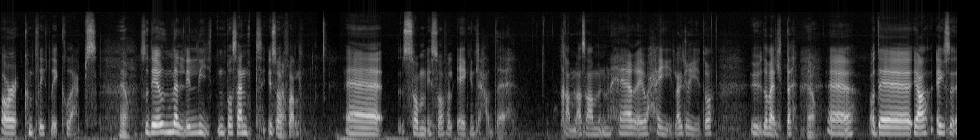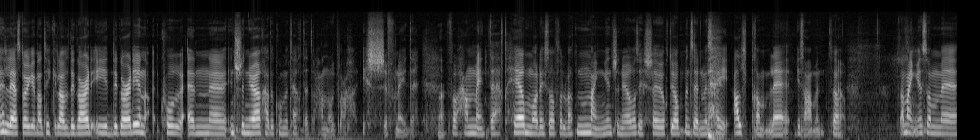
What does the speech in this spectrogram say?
or completely collapse. Ja. Så det er jo en veldig liten prosent i så Ja. fall, eh, som i så fall egentlig hadde ramla sammen. Men her er jo hele gryta ute og velter. Ja. Eh, og det Ja, jeg, leste òg en artikkel av The Guard, i The Guardian hvor en uh, ingeniør hadde kommentert dette, og han òg var ikke fornøyd. Nei. For han mente at her må det i så fall vært mange ingeniører som ikke har gjort jobben sin hvis hei, alt ramler i sammen. Så Ja. det er mange som, eh,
